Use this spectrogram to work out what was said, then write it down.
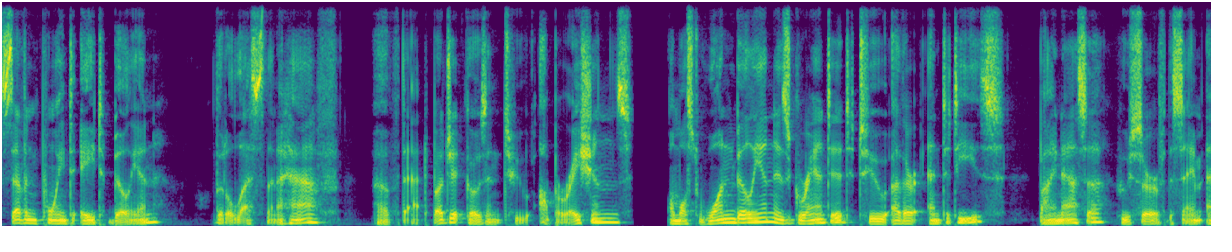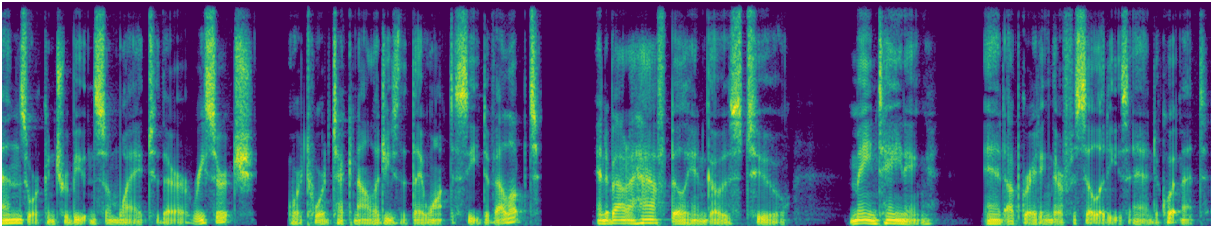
7.8 billion little less than a half of that budget goes into operations. Almost 1 billion is granted to other entities by NASA who serve the same ends or contribute in some way to their research or toward technologies that they want to see developed. And about a half billion goes to maintaining and upgrading their facilities and equipment.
